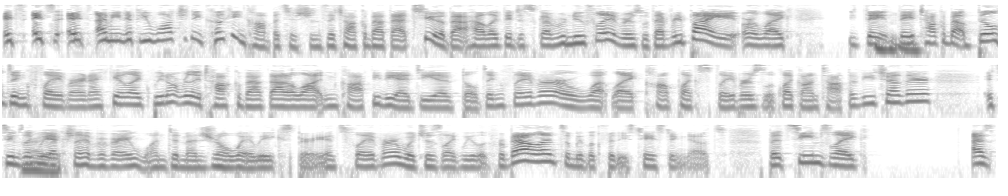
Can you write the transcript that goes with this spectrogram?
It's, it's, it's, I mean, if you watch any cooking competitions, they talk about that too, about how like they discover new flavors with every bite or like they mm-hmm. they talk about building flavor and I feel like we don't really talk about that a lot in coffee the idea of building flavor or what like complex flavors look like on top of each other. It seems like we actually have a very one-dimensional way we experience flavor, which is like we look for balance and we look for these tasting notes. But it seems like as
